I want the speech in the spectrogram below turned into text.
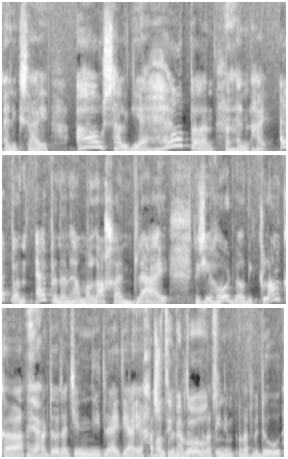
En ik zei, oh, zal ik je helpen? En hij appen, appen en helemaal lachen en blij. Dus je hoort wel die klanken, Ja. maar doordat je niet weet, ja, je gaat Wat zoeken naar woorden, wat hij wat bedoelt.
